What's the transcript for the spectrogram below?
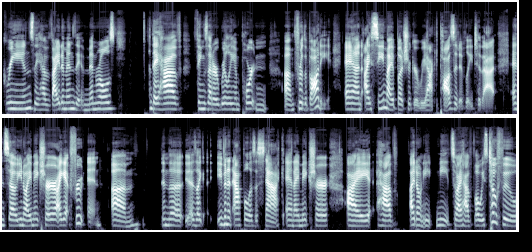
greens, they have vitamins, they have minerals. They have things that are really important um, for the body. And I see my blood sugar react positively to that. And so, you know, I make sure I get fruit in. Um, in the as like even an apple as a snack and i make sure i have I don't eat meat, so I have always tofu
